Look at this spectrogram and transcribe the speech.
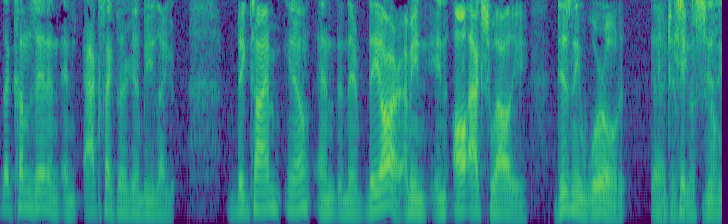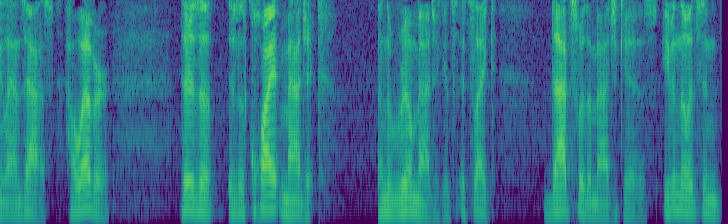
that comes in and, and acts like they're going to be like big time, you know, and and they they are. I mean, in all actuality, Disney World uh, kicks Disneyland's ass. However, there's a there's a quiet magic, and the real magic. It's it's like that's where the magic is. Even though it's in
